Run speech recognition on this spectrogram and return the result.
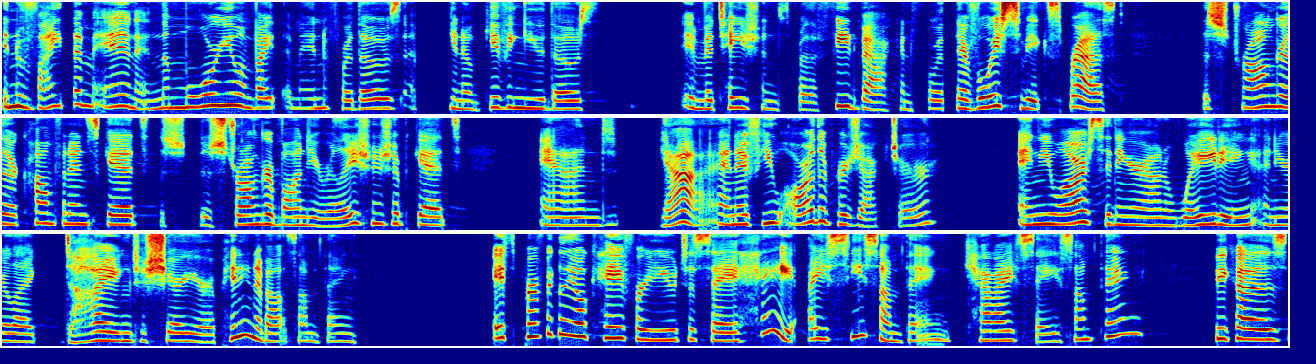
invite them in and the more you invite them in for those you know giving you those invitations for the feedback and for their voice to be expressed the stronger their confidence gets the, the stronger bond your relationship gets. And yeah and if you are the projector and you are sitting around waiting and you're like dying to share your opinion about something it's perfectly okay for you to say hey i see something. Can i say something? Because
